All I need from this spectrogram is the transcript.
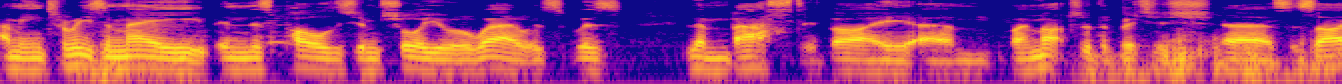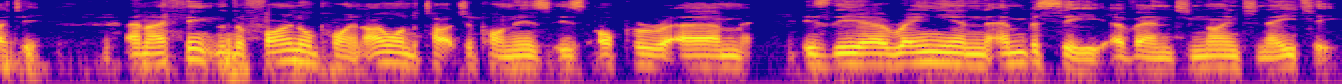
I mean, Theresa May in this poll, as I'm sure you're aware, was was lambasted by um, by much of the British uh, society. And I think that the final point I want to touch upon is is opera, um, is the Iranian embassy event in 1980.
